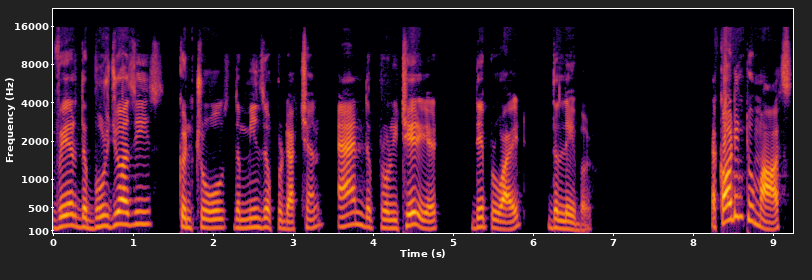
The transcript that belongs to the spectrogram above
where the bourgeoisie control the means of production and the proletariat they provide the labour According to Marx,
